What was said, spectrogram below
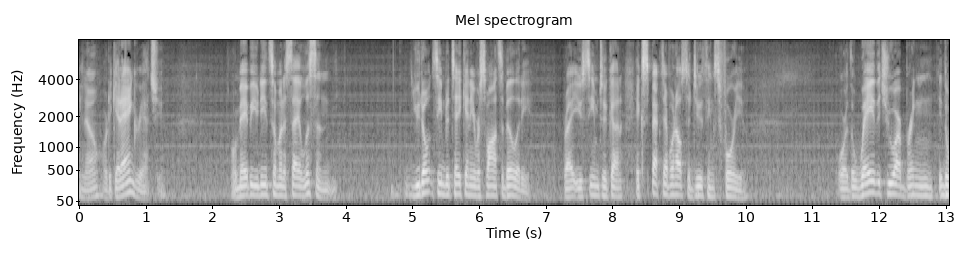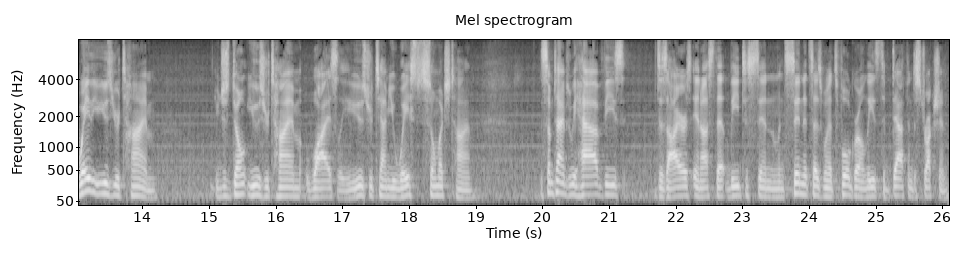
you know, or to get angry at you. Or maybe you need someone to say, listen, you don't seem to take any responsibility, right? You seem to kind of expect everyone else to do things for you or the way that you are bringing, the way that you use your time, you just don't use your time wisely. You use your time, you waste so much time. Sometimes we have these desires in us that lead to sin. When sin, it says, when it's full grown, leads to death and destruction,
